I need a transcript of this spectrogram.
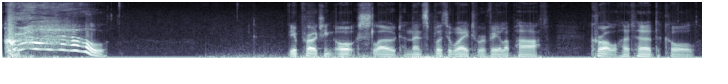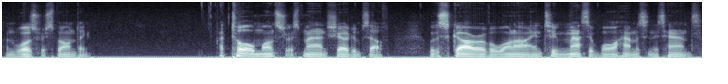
Kroll! The approaching orcs slowed and then split away to reveal a path. Kroll had heard the call and was responding. A tall, monstrous man showed himself, with a scar over one eye and two massive warhammers in his hands.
